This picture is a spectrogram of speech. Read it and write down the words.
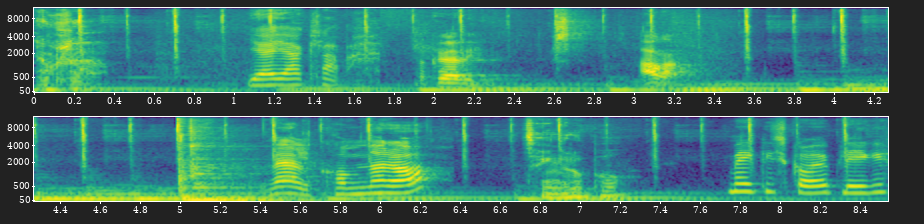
Er du klar? Ja, jag är klar. Så kører vi. Afgang. Välkomna då. Tænker du på? Magiske øjeblikke.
